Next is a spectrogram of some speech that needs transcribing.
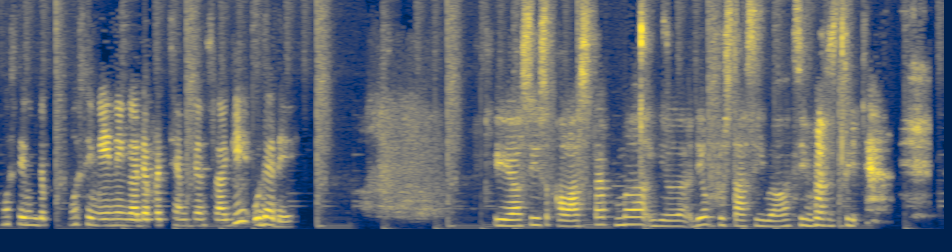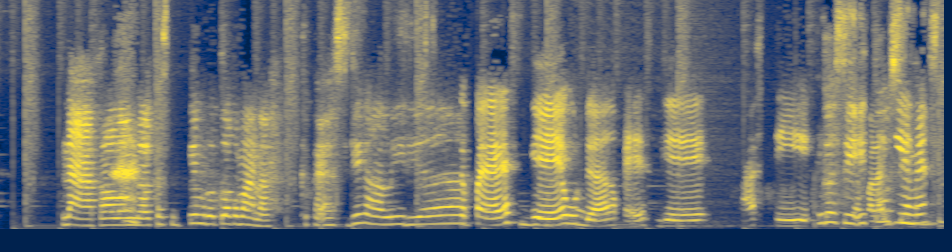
musim dep- musim ini nggak dapet Champions lagi, udah deh. Iya sih sekelas Pep mbak gila dia frustasi banget sih pasti. Nah kalau nggak ke City menurut lo ke mana? Ke PSG kali dia? Ke PSG udah ke PSG pasti. Enggak sih itu lagi si yang- Messi.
